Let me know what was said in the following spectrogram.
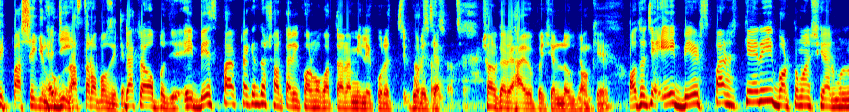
ঠিক পাশেই কিন্তু হ্যাঁ, রাস্তার অপোজিটে ডাক্তার অপোজিট এই বেস পার্কটা কিন্তু সরকারি কর্মকর্তারা মিলে করেছে করেছেন। আচ্ছা, আচ্ছা। সরকারি হাইওয়ে অফিসের লোকজন। ওকে অথচ এই বেস পার্কেরই বর্তমান শেয়ার মূল্য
